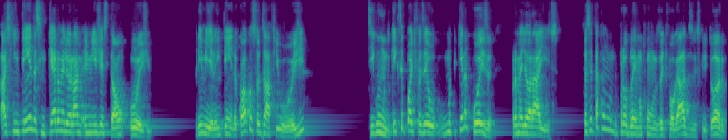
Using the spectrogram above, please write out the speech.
acho que entenda assim, quero melhorar a minha gestão hoje. Primeiro, entenda qual que é o seu desafio hoje. Segundo, o que, que você pode fazer, uma pequena coisa para melhorar isso. Se você está com um problema com os advogados do escritório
